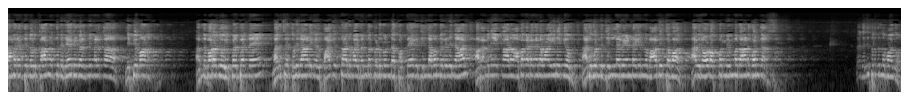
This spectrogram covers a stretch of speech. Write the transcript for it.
സമരത്തിന്റെ ഉദ്ഘാടനത്തിന്റെ രേഖകൾ നിങ്ങൾക്ക് ലഭ്യമാണ്. അന്ന് പറഞ്ഞു ഇപ്പോൾ തന്നെ മത്സ്യത്തൊഴിലാളികൾ പാകിസ്ഥാനുമായി ബന്ധപ്പെടുന്നുണ്ട്. പ്രത്യേക ജില്ല വന്നു കഴിഞ്ഞാൽ അത് അവനേക്കാളും അപകടകരമായിരിക്കും. അതുകൊണ്ട് ജില്ല വേണ്ട എന്ന് വാദിച്ചവർ അവരോടൊപ്പം എമ്മതാണ് കോൺഗ്രസ്. ചരിത്രത്തിന്റെ ഭാഗം.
